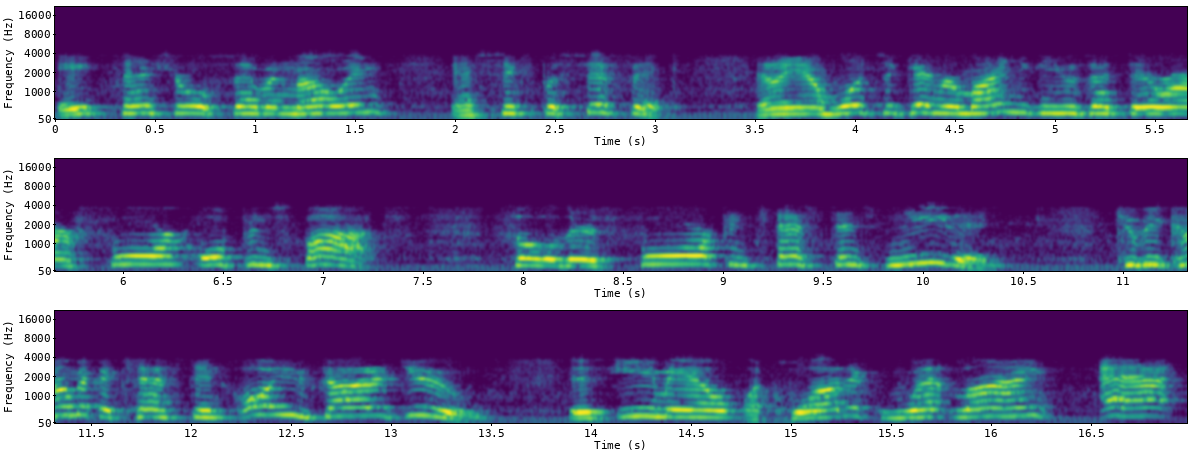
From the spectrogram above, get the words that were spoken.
8 Central, 7 Mountain, and 6 Pacific. And I am once again reminding you that there are four open spots. So there's four contestants needed. To become a contestant, all you've got to do is email aquaticwetline at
